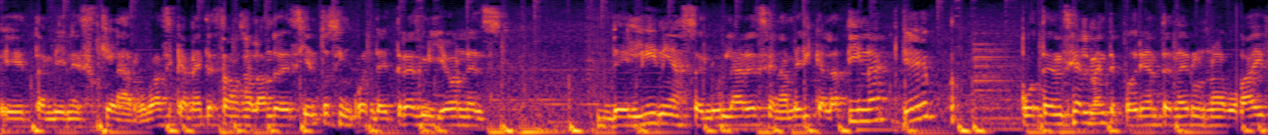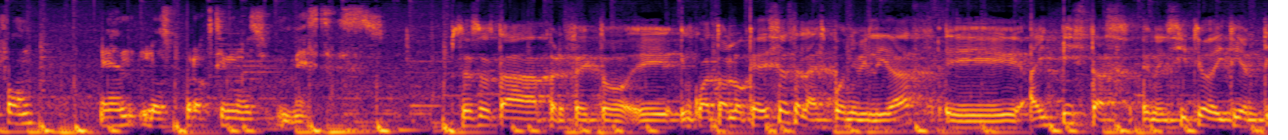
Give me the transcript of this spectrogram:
eh, también es Claro. Básicamente estamos hablando de 153 millones de líneas celulares en América Latina que potencialmente podrían tener un nuevo iPhone en los próximos meses. Pues eso está perfecto. Eh, en cuanto a lo que dices de la disponibilidad, hay pistas en el sitio de ATT.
